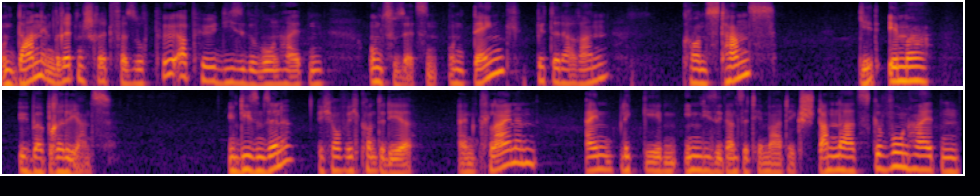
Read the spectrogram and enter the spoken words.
Und dann im dritten Schritt versuch peu à peu diese Gewohnheiten umzusetzen. Und denk bitte daran, Konstanz geht immer über Brillanz. In diesem Sinne, ich hoffe, ich konnte dir einen kleinen Einblick geben in diese ganze Thematik. Standards, Gewohnheiten.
